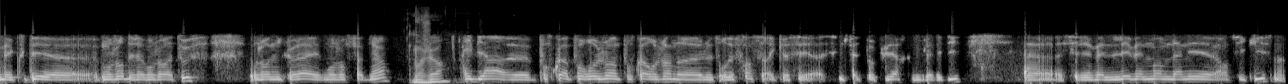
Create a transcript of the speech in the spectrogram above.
Bah écoutez, euh, bonjour déjà, bonjour à tous. Bonjour Nicolas et bonjour Fabien. Bonjour. Eh bien, euh, pourquoi pour rejoindre, pourquoi rejoindre euh, le Tour de France? C'est vrai que c'est euh, c'est une fête populaire, comme vous l'avez dit. Euh, c'est l'événement de l'année euh, en cyclisme.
